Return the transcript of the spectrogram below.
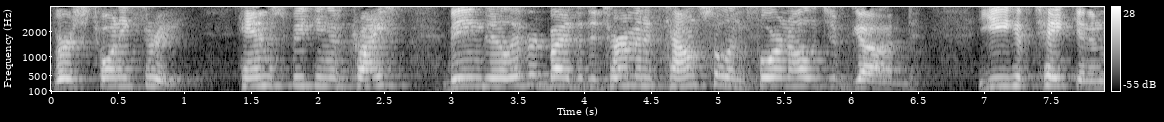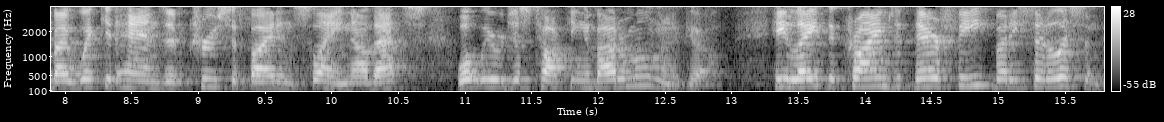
verse 23. Him, speaking of Christ, being delivered by the determinate counsel and foreknowledge of God, ye have taken and by wicked hands have crucified and slain. Now that's what we were just talking about a moment ago. He laid the crimes at their feet, but he said, Listen,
